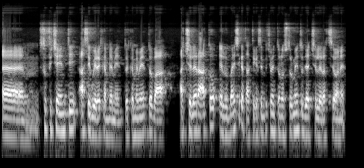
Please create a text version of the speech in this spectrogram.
ehm, sufficienti a seguire il cambiamento. Il cambiamento va accelerato e l'urbanistica tattica è semplicemente uno strumento di accelerazione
